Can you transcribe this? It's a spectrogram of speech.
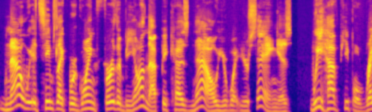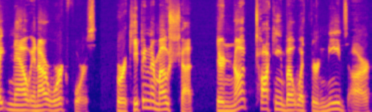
now it seems like we're going further beyond that because now you're what you're saying is we have people right now in our workforce who are keeping their mouth shut they're not talking about what their needs are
